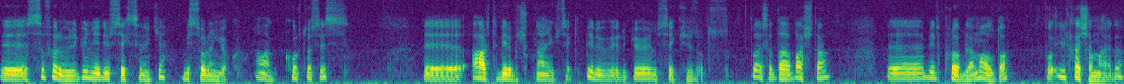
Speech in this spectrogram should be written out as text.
e, 0,782 bir sorun yok. Ama kurtosis e, artı bir buçuktan yüksek. 1,830. Dolayısıyla daha baştan e, bir problem oldu. Bu ilk aşamaydı.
